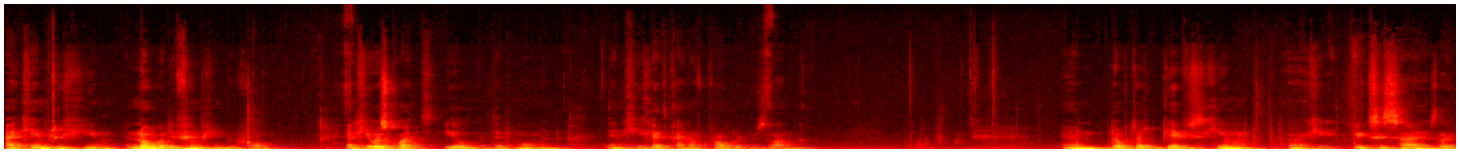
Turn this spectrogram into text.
I came to him. Nobody filmed him before. And he was quite ill at that moment. And he had kind of problem with lung. And doctor gave him uh, he exercise like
